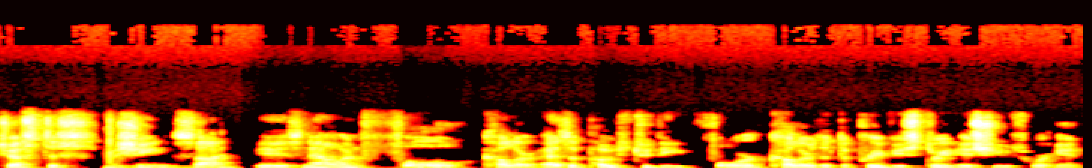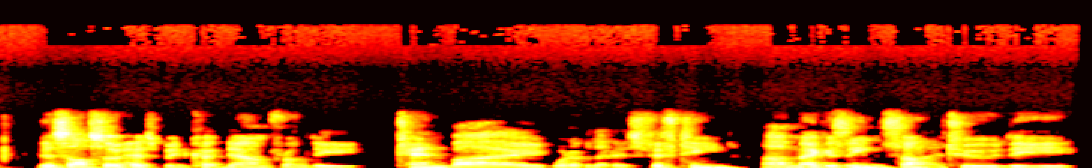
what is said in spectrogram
Justice Machine side is now in full color as opposed to the four color that the previous three issues were in. This also has been cut down from the 10 by whatever that is, 15 uh, magazine size to the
